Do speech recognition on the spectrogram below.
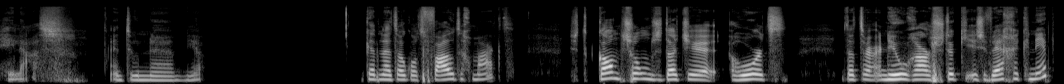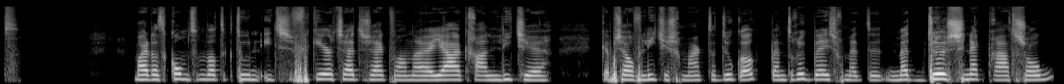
Helaas. En toen, eh, ja. Ik heb net ook wat fouten gemaakt. Dus het kan soms dat je hoort dat er een heel raar stukje is weggeknipt. Maar dat komt omdat ik toen iets verkeerd zei. Toen zei ik van, eh, ja, ik ga een liedje... Ik heb zelf liedjes gemaakt, dat doe ik ook. Ik ben druk bezig met de, met de Snackpraat song.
